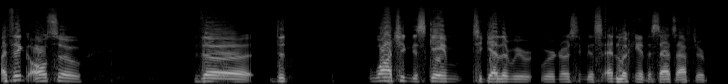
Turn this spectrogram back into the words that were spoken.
I think also the the watching this game together, we were, we were noticing this and looking at the stats after.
